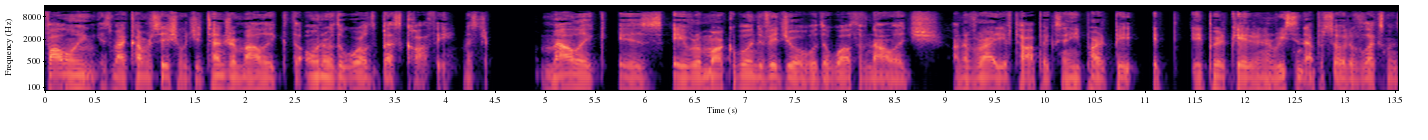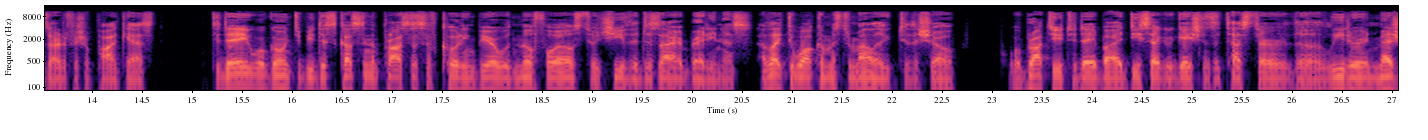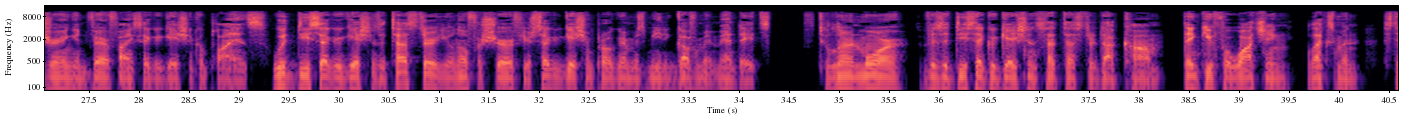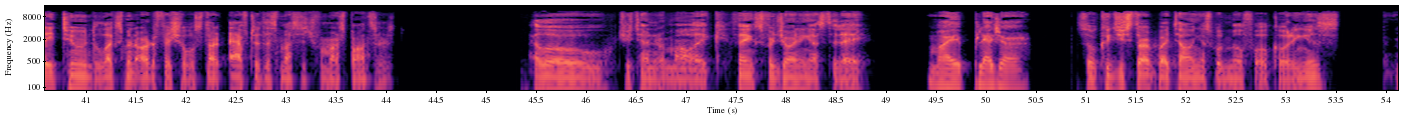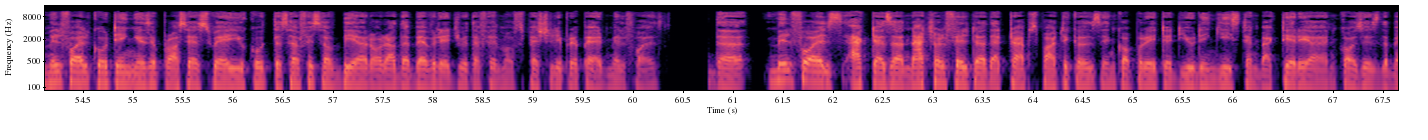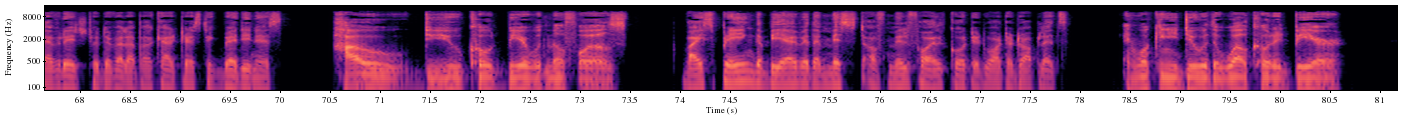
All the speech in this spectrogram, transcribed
following is my conversation with Jitendra Malik, the owner of the world's best coffee. Mr. Malik is a remarkable individual with a wealth of knowledge on a variety of topics, and he, participated in a recent episode of Lexman's Artificial Podcast. Today, we're going to be discussing the process of coating beer with milfoils to achieve the desired breadiness. I'd like to welcome Mr. Malik to the show. We're brought to you today by Desegregation's Attester, the leader in measuring and verifying segregation compliance. With Desegregation's Attester, you'll know for sure if your segregation program is meeting government mandates. To learn more, visit desegregationsettester.com. Thank you for watching Lexman. Stay tuned. Lexman Artificial will start after this message from our sponsors. Hello, Jitendra Malik. Thanks for joining us today. My pleasure. So could you start by telling us what milfoil coating is? Milfoil coating is a process where you coat the surface of beer or other beverage with a film of specially prepared milfoils. The milfoils act as a natural filter that traps particles incorporated using yeast and bacteria and causes the beverage to develop a characteristic breadiness. How do you coat beer with milfoils? By spraying the beer with a mist of milfoil coated water droplets. And what can you do with a well coated beer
